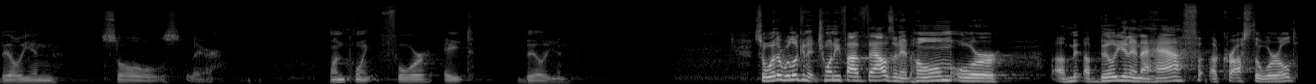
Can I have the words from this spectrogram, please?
billion souls there. 1.48 billion. So, whether we're looking at 25,000 at home or a billion and a half across the world,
